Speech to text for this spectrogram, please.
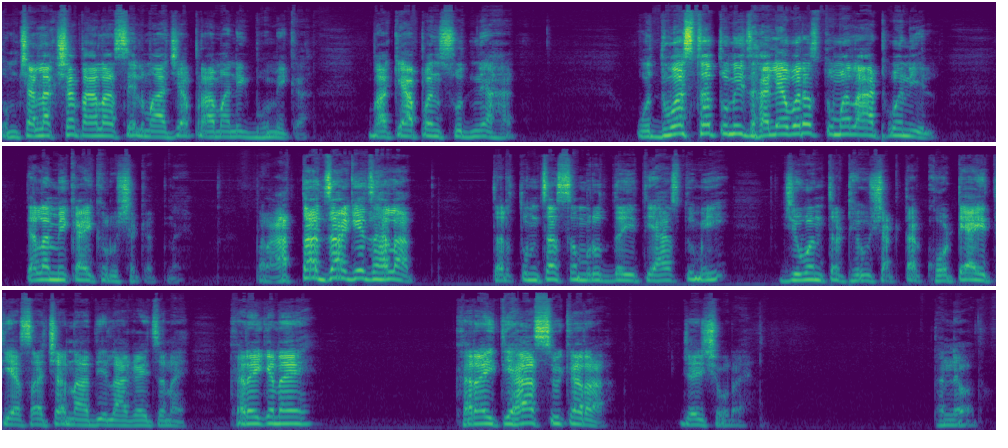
तुमच्या लक्षात आलं असेल माझ्या प्रामाणिक भूमिका. बाकी आपण सुज्ञ आहात. उद्ध्वस्त तुम्ही झाल्यावरच तुम्हाला आठवण येईल. त्याला मी काय करू शकत नाही. पण आता जागे झालात तर तुमचा समृद्ध इतिहास तुम्ही जिवंत ठेवू शकता. खोट्या इतिहासाच्या नादी लागायचं नाही. खरं आहे की नाही? खरा इतिहास स्वीकारा. जय शिवराय. धन्यवाद.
